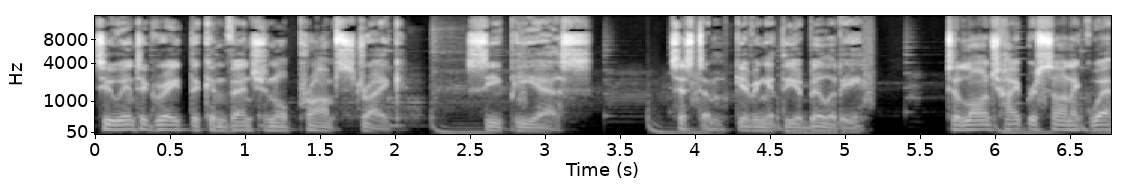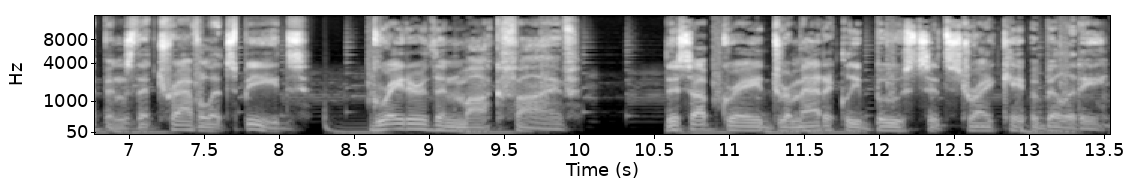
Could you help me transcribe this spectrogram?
to integrate the Conventional Prompt Strike CPS, system, giving it the ability to launch hypersonic weapons that travel at speeds greater than Mach 5. This upgrade dramatically boosts its strike capability,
